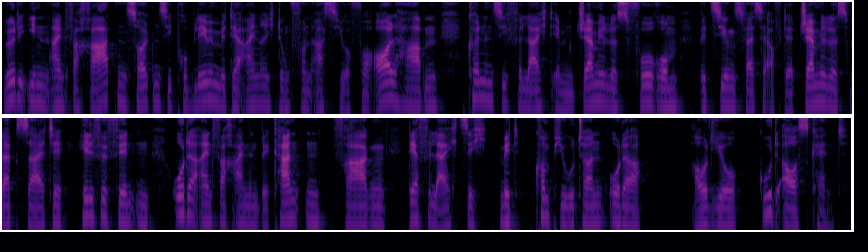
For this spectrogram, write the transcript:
würde Ihnen einfach raten, sollten Sie Probleme mit der Einrichtung von ASIO for All haben, können Sie vielleicht im Jamulus Forum bzw. auf der Jamulus Webseite Hilfe finden oder einfach einen Bekannten fragen, der vielleicht sich mit Computern oder Audio gut auskennt.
